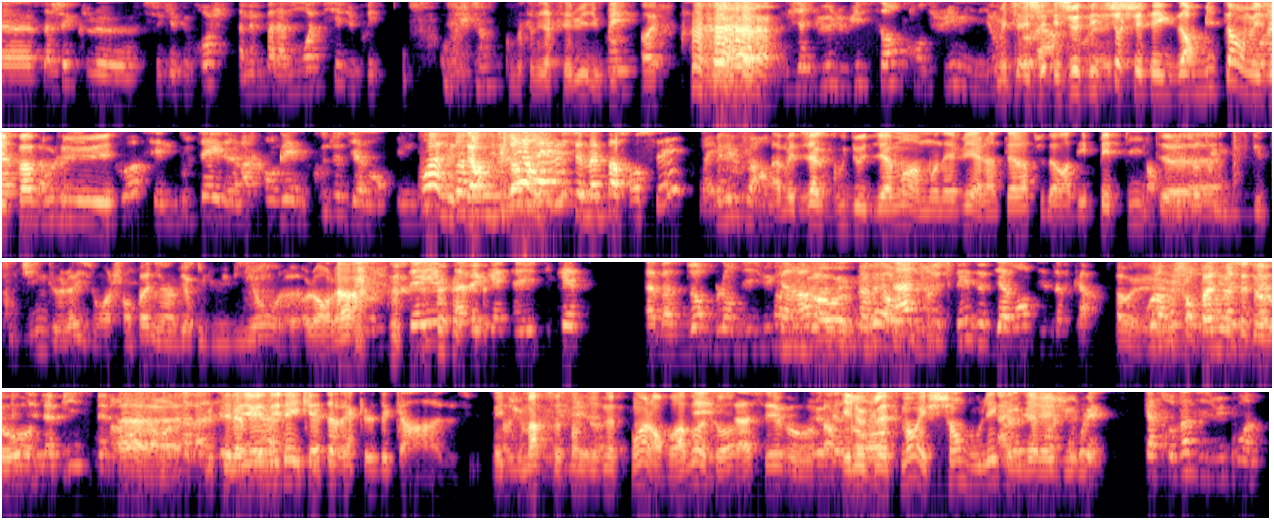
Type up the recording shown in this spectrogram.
euh, sachez que le, celui qui est le plus proche a même pas la moitié du prix. Oh putain. Bah, ça veut dire que c'est lui du coup. Oui. Ouais. 838 millions Mais de dollars. j'ai- j'étais sûr que c'était exorbitant, mais Pour j'ai la- pas voulu. c'est quoi? C'est une bouteille de la marque anglaise Goût de Diamant. Une Ouais, mais c'est anglais c'est en plus, c'est même pas français. Mais faire Ah mais déjà goût de diamant à mon avis à l'intérieur tu dois avoir des pépites. Non, les euh, autres, ils me bouffent des puddings, là, ils ont un champagne à 1,8 million. Là. Alors là, Une bouteille avec une, une étiquette à base d'or blanc 18 Ah, carats, Ah ouais, incrustée de diamants 19 carats. Ah ouais, le champagne, c'est de la- l'eau. C'est de la pisse, mais Ah, vraiment. ouais. Ah bah, Mais c'est la Il y a une bouteille qui étiquette coûte avec euh, des carats dessus. mais Ah, tu marques oui, 79 points, alors bravo à Et toi. ça, c'est beau. Le Et le classement est chamboulé Ah, comme le dirait classement, Jules. roulé. 98 points.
